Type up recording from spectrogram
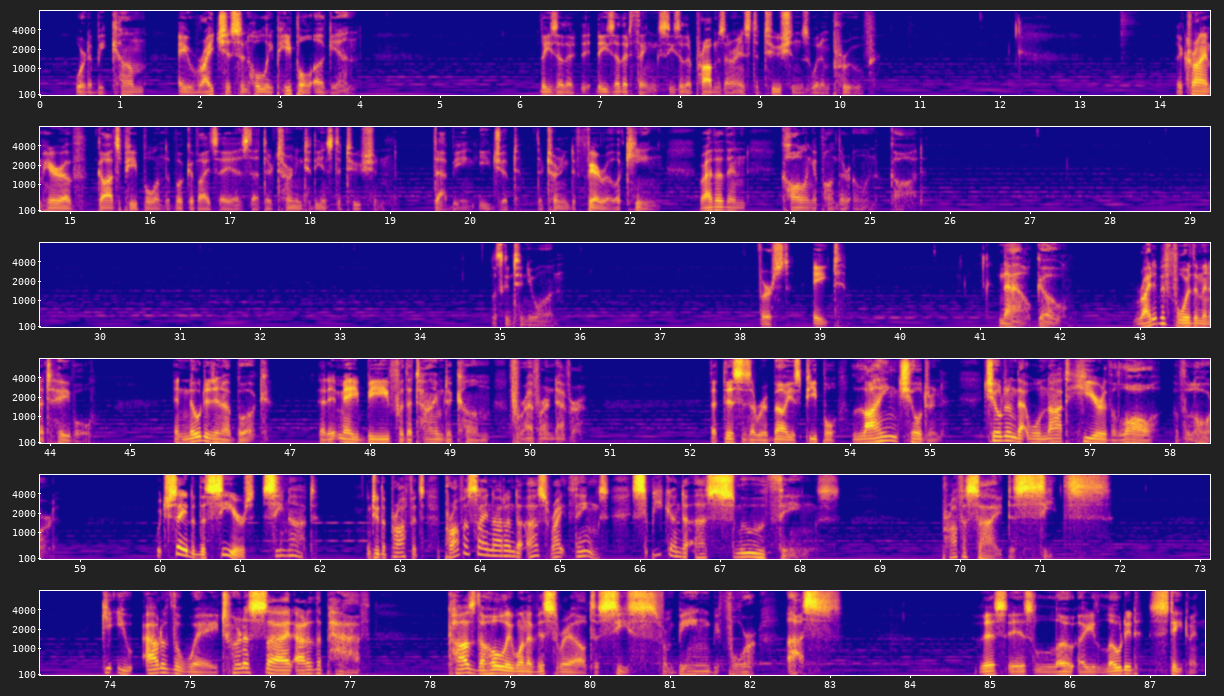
were to become a righteous and holy people again, these other these other things, these other problems in our institutions would improve. The crime here of God's people in the book of Isaiah is that they're turning to the institution, that being Egypt. They're turning to Pharaoh, a king, rather than calling upon their own God. Let's continue on. Verse 8 Now go, write it before them in a table, and note it in a book, that it may be for the time to come forever and ever. That this is a rebellious people, lying children, children that will not hear the law of the Lord. Which say to the seers, See not, and to the prophets, Prophesy not unto us right things, speak unto us smooth things. Prophesy deceits. Get you out of the way, turn aside out of the path, cause the Holy One of Israel to cease from being before us. This is lo- a loaded statement.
